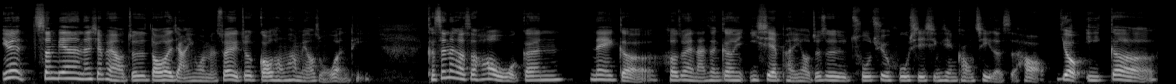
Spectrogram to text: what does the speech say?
因为身边的那些朋友就是都会讲英文嘛，所以就沟通上没有什么问题。可是那个时候，我跟那个喝醉的男生跟一些朋友就是出去呼吸新鲜空气的时候，有一个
